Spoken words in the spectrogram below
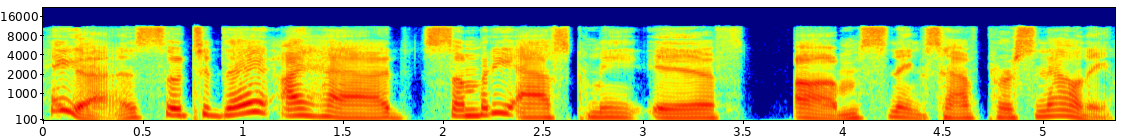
Hey guys, so today I had somebody ask me if um, snakes have personality.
